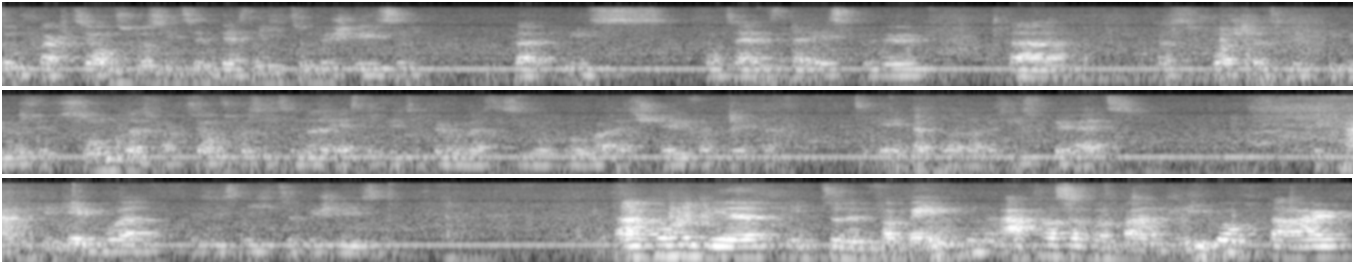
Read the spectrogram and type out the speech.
zum Fraktionsvorsitzenden, der ist nicht zu beschließen. Da ist von Seiten der SPÖ der, das Vorstandsmitglied Josef Sund als Fraktionsvorsitzender der ersten Vizebürgermeister Simon Gruber als Stellvertreter geändert worden. Aber es ist bereits bekannt gegeben worden, das ist nicht zu beschließen. Dann kommen wir zu den Verbänden, Abwasserverband Liebachtal,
